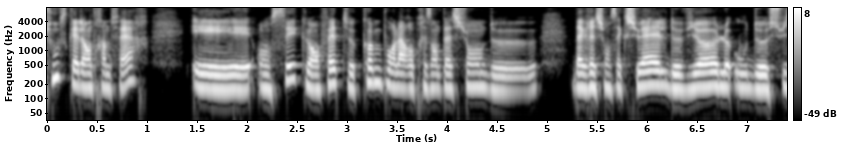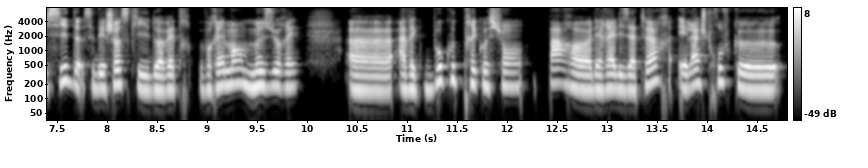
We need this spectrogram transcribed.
tout ce qu'elle est en train de faire. Et on sait qu'en fait, comme pour la représentation de d'agression sexuelle, de viol ou de suicide, c'est des choses qui doivent être vraiment mesurées euh, avec beaucoup de précautions par euh, les réalisateurs. Et là, je trouve que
